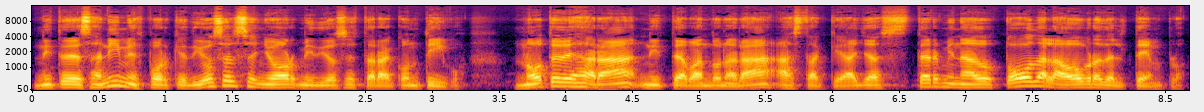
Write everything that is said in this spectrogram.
ni te desanimes, porque Dios el Señor, mi Dios, estará contigo. No te dejará ni te abandonará hasta que hayas terminado toda la obra del templo.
